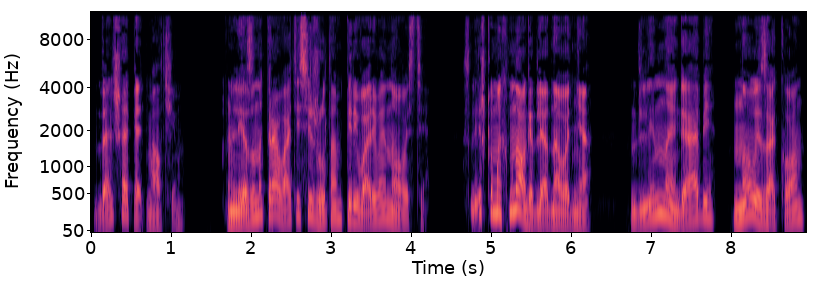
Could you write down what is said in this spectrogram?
Дальше опять молчим. Лезу на кровать и сижу там, переваривая новости. Слишком их много для одного дня. Длинная Габи, новый закон.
